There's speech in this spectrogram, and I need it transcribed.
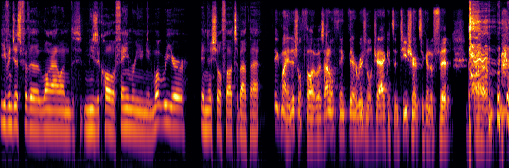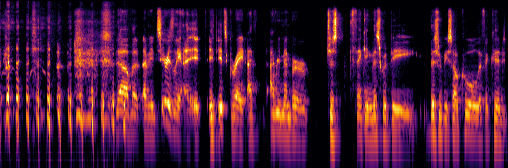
even just for the Long Island Music Hall of Fame reunion, what were your initial thoughts about that? I think my initial thought was, I don't think their original jackets and T-shirts are going to fit. Um, no, but I mean, seriously, it, it it's great. I I remember just thinking this would be this would be so cool if it could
